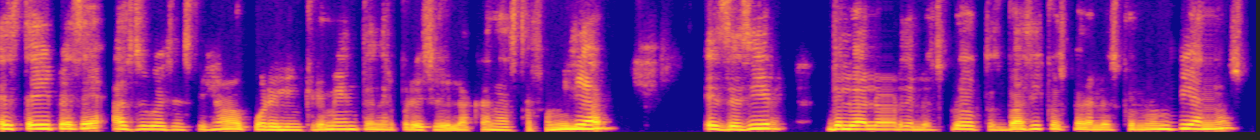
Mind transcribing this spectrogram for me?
Este IPC a su vez es fijado por el incremento en el precio de la canasta familiar, es decir, del valor de los productos básicos para los colombianos,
